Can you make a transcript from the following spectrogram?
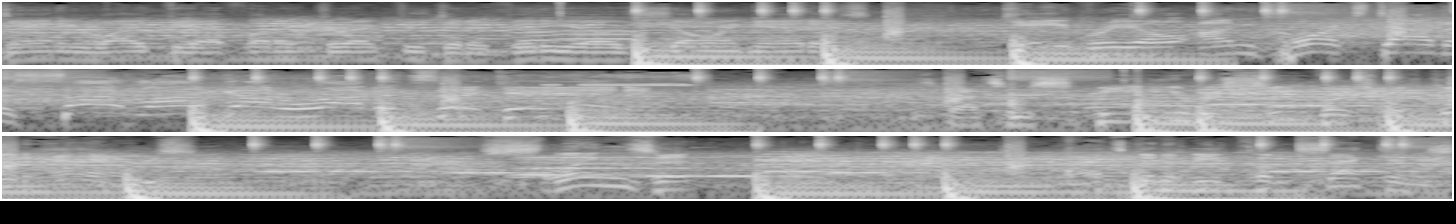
Danny White, the athletic director, did a video showing it as Gabriel uncorks down the sideline, got Robinson again. He's got some speedy receivers with good hands. Slings it. That's going to become seconds,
